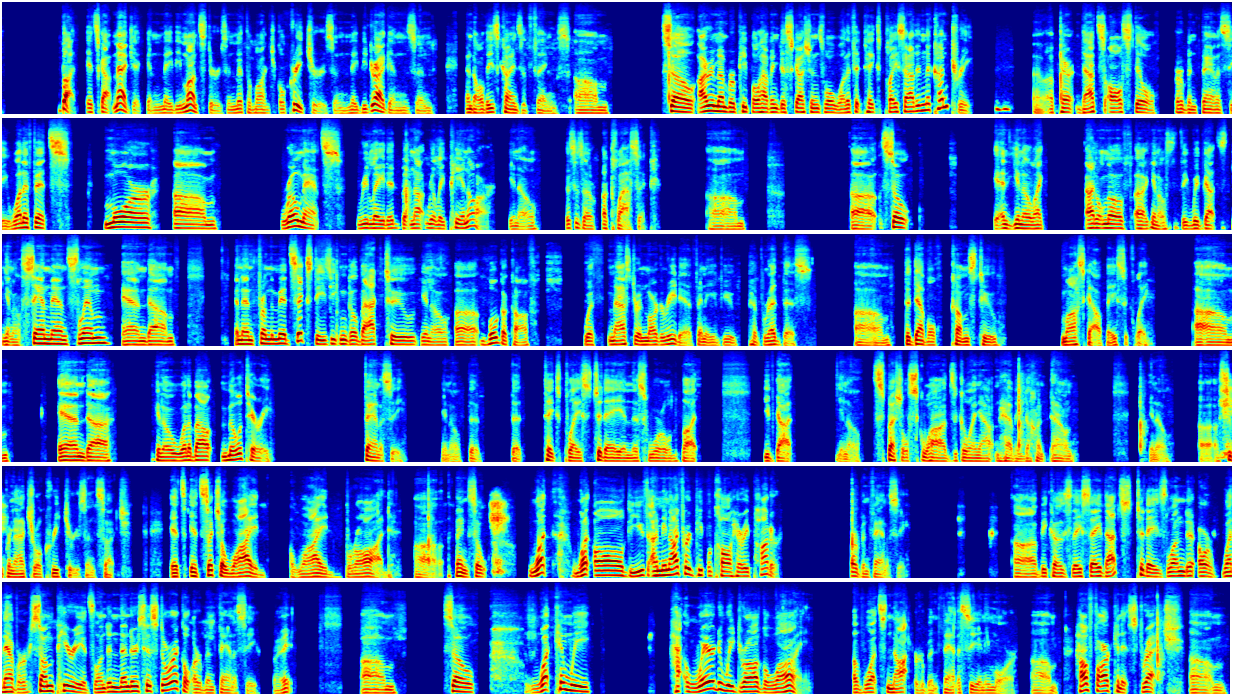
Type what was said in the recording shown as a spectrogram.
But it's got magic and maybe monsters and mythological creatures and maybe dragons and and all these kinds of things. Um, so I remember people having discussions. Well, what if it takes place out in the country? Mhm. Uh, apparent that's all still urban fantasy. What if it's more um, romance related, but not really PNR? You know, this is a, a classic. Um, uh, so, and you know, like I don't know if uh, you know the, we've got you know Sandman Slim and um, and then from the mid '60s you can go back to you know uh, Bulgakov with Master and Margarita. If any of you have read this, um, the devil comes to Moscow basically, um, and uh, you know what about military fantasy? You know that that takes place today in this world, but you've got, you know, special squads going out and having to hunt down, you know, uh, supernatural creatures and such. It's it's such a wide, a wide, broad uh, thing. So, what what all do you? Th- I mean, I've heard people call Harry Potter urban fantasy uh, because they say that's today's London or whatever, some periods London. Then there's historical urban fantasy, right? Um, so what can we how, where do we draw the line of what's not urban fantasy anymore um, how far can it stretch um,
